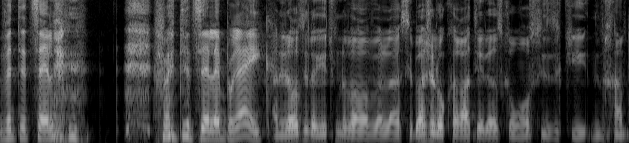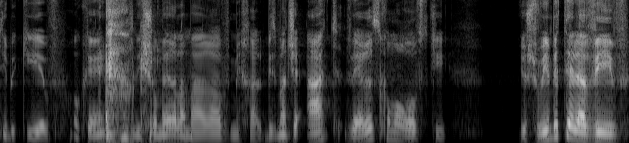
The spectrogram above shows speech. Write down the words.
ותצא. ותצא ל break. אני לא רוצה להגיד שום דבר, אבל הסיבה שלא קראתי על ארז קומורובסקי זה כי נלחמתי בקייב, אוקיי? אני שומר על המערב, מיכל. בזמן שאת וארז קומורובסקי יושבים בתל אביב,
